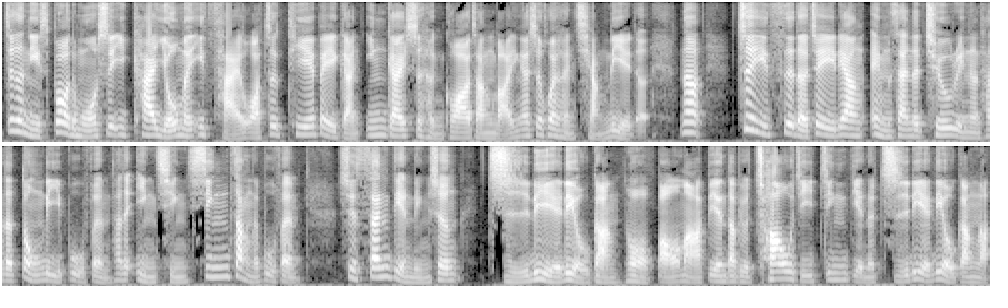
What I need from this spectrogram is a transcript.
这个你 Sport 模式一开，油门一踩，哇，这贴背感应该是很夸张吧？应该是会很强烈的。那这一次的这一辆 M3 的 Touring 呢，它的动力部分，它的引擎心脏的部分是三点零升。直列六缸哦，宝马 BMW 超级经典的直列六缸啦，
